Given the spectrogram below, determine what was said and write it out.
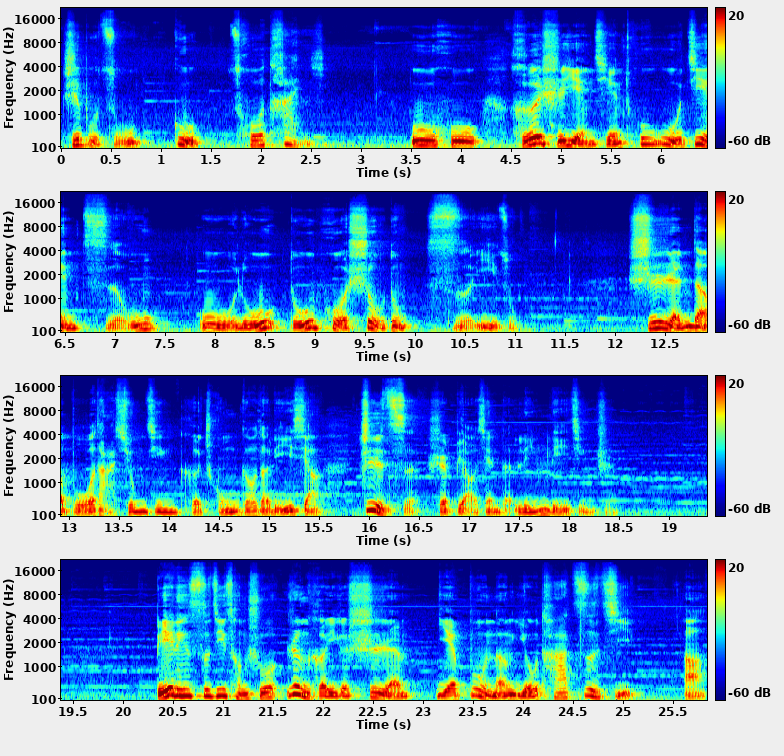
之不足，故搓叹矣。呜呼！何时眼前突兀见此屋？五庐独破受冻，死亦足。诗人的博大胸襟和崇高的理想，至此是表现的淋漓尽致。别林斯基曾说：“任何一个诗人也不能由他自己，啊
